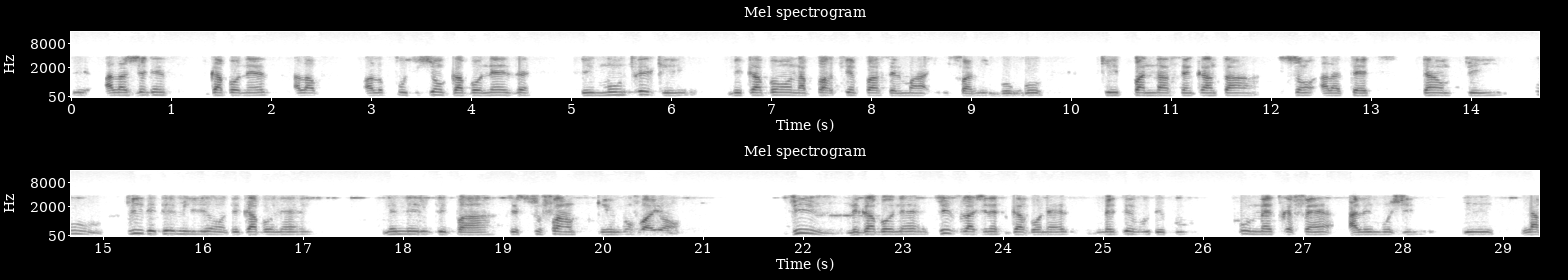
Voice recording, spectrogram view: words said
c'est à la jeunesse gabonaise, à l'opposition gabonaise, de montrer que le Gabon n'appartient pas seulement à une famille Bongo qui, pendant 50 ans, sont à la tête d'un pays où plus de 2 millions de Gabonais ne méritent pas ces souffrances que nous voyons. Vive les Gabonais, vive la jeunesse gabonaise, mettez-vous debout pour mettre fin à l'émotion et la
